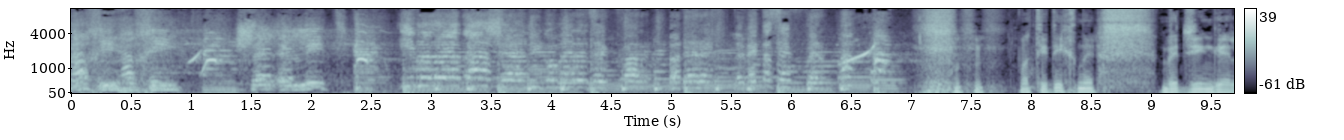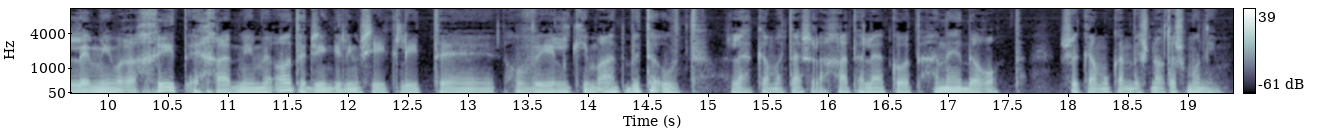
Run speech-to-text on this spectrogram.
הכי הכי של עילית. אמא לא ידעה שאני גומר את זה כבר בדרך לבית הספר. מוטי דיכנה בג'ינגל ממרחית, אחד ממאות הג'ינגלים שהקליט, אה, הוביל כמעט בטעות להקמתה של אחת הלהקות הנהדרות שקמו כאן בשנות ה-80.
